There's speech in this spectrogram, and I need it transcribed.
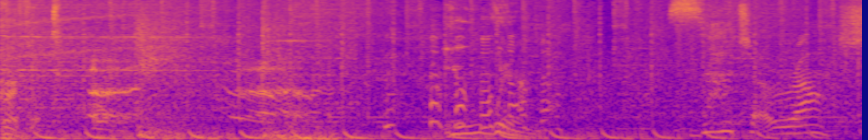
Perfect. You win. Such a rush.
